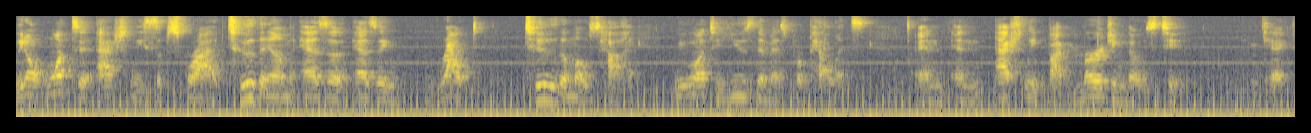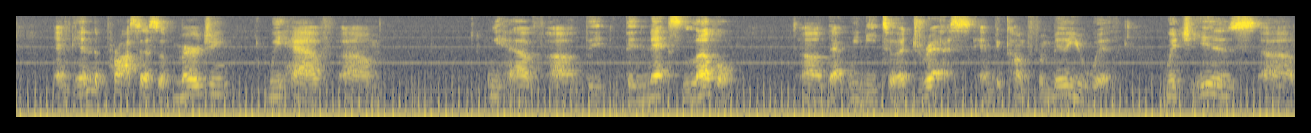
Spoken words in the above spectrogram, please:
We don't want to actually subscribe to them as a as a route to the Most High. We want to use them as propellants, and and actually by merging those two. Okay, and in the process of merging, we have um, we have uh, the the next level uh, that we need to address and become familiar with, which is um,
